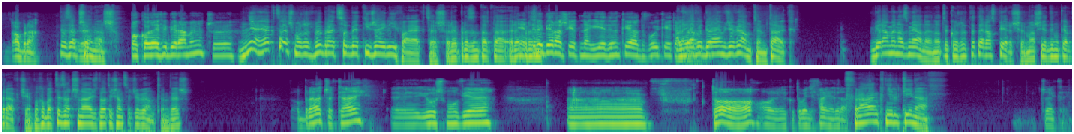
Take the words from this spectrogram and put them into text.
Dobra, Ty zaczynasz. Po kolei wybieramy, czy... Nie, jak chcesz, możesz wybrać sobie TJ Leafa, jak chcesz. Reprezentanta. Nie, ty Reprezent... wybierasz jednego, jedynkę, a dwójkę i tak Ale ja dalej. wybrałem w dziewiątym, tak. Wybieramy na zmianę, no tylko, że ty teraz pierwszy, masz jedynkę w drafcie, bo chyba ty zaczynałeś w 2009, wiesz? Dobra, czekaj. Y, Już mówię. Eee, To, ojejku, to będzie fajny draft. Frank Nilkina, Czekaj.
